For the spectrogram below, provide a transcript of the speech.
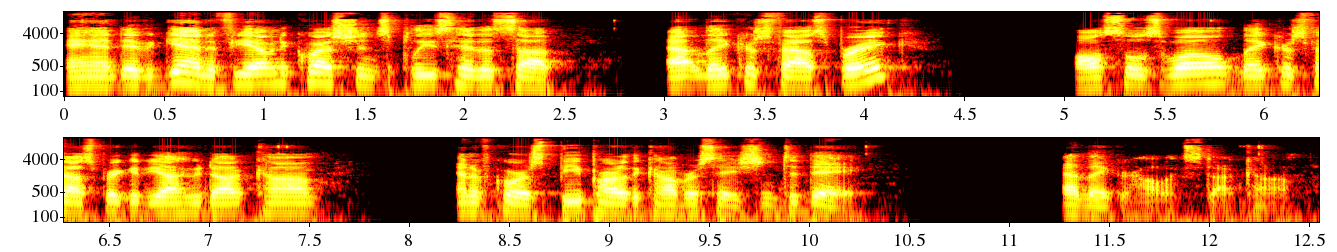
And if again, if you have any questions, please hit us up at Lakers Fast Break. Also, as well, Lakers Fast Break at yahoo.com. And of course, be part of the conversation today at Lakerholics.com.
